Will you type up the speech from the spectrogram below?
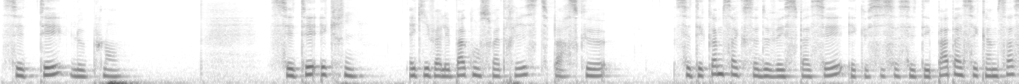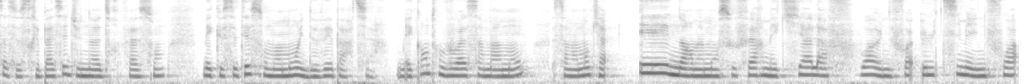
c'était le plan. C'était écrit et qu'il fallait pas qu'on soit triste parce que c'était comme ça que ça devait se passer et que si ça s'était pas passé comme ça, ça se serait passé d'une autre façon, mais que c'était son moment, il devait partir. Et quand on voit sa maman, sa maman qui a énormément souffert, mais qui a à la fois une foi ultime et une foi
